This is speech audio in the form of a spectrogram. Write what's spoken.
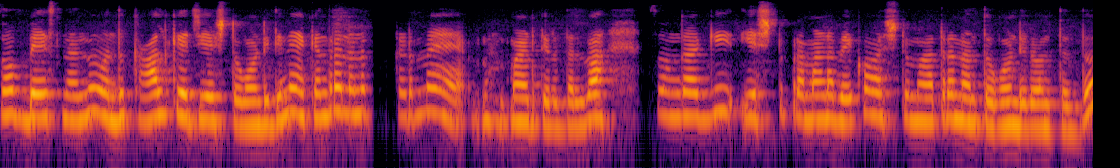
ಸೋಪ್ ಬೇಸ್ ನಾನು ಒಂದು ಕಾಲು ಕೆ ಜಿಯಷ್ಟು ತೊಗೊಂಡಿದ್ದೀನಿ. ಯಾಕೆಂದರೆ ನಾನು ಕಡಿಮೆ ಮಾಡ್ತಿರೋದಲ್ವ? ಸೊ ಹಂಗಾಗಿ ಎಷ್ಟು ಪ್ರಮಾಣ ಬೇಕೋ ಅಷ್ಟು ಮಾತ್ರ ನಾನು ತೊಗೊಂಡಿರೋವಂಥದ್ದು.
